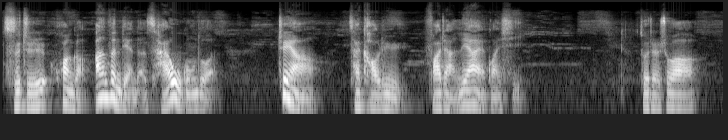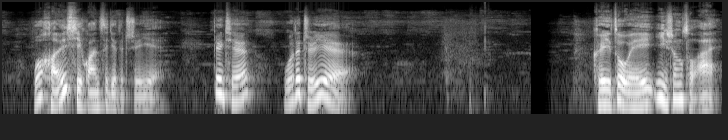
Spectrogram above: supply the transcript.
辞职，换个安分点的财务工作，这样才考虑发展恋爱关系。”作者说：“我很喜欢自己的职业，并且我的职业可以作为一生所爱。”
